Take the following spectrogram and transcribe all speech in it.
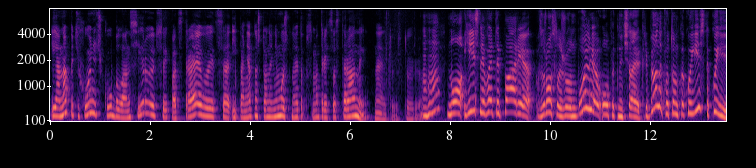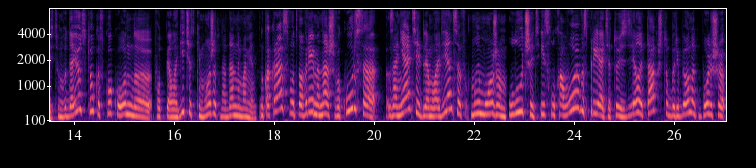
и она потихонечку балансируется и подстраивается, и понятно, что она не может на это посмотреть со стороны, на эту историю. Угу. Но если в этой паре взрослый же он более опытный человек, ребенок, вот он какой есть, такой есть. Он выдает столько, сколько он э, вот биологически может на данный момент. Но как раз вот во время нашего курса занятий для младенцев мы мы можем улучшить и слуховое восприятие, то есть сделать так, чтобы ребенок больше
